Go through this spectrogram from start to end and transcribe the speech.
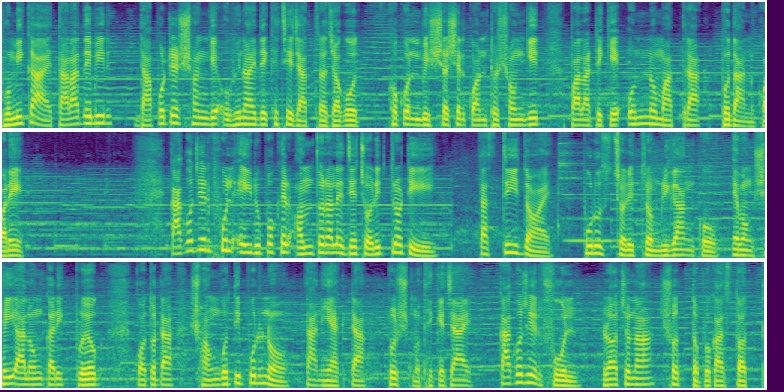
ভূমিকায় তারাদেবীর দাপটের সঙ্গে অভিনয় দেখেছে যাত্রা জগৎ। খোকন বিশ্বাসের কণ্ঠসঙ্গীত পালাটিকে অন্য মাত্রা প্রদান করে। কাগজের ফুল এই রূপকের অন্তরালে যে চরিত্রটি তা স্ত্রী নয়, পুরুষ চরিত্র মৃগাঙ্ক। এবং সেই আলংকারিক প্রয়োগ কতটা সঙ্গতিপূর্ণ তা নিয়ে একটা প্রশ্ন থেকে যায়। কাগজের ফুল, রচনা, সত্যপ্রকাশ দত্ত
